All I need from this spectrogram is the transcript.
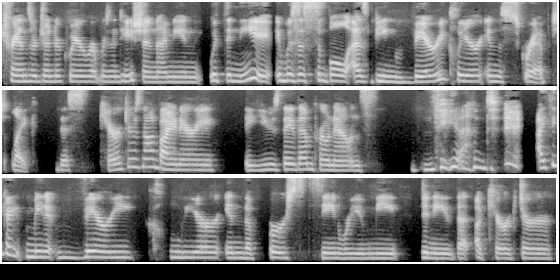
trans or genderqueer representation, I mean, with Denis, it was as simple as being very clear in the script, like this character is non-binary. They use they them pronouns. The end. I think I made it very clear in the first scene where you meet Denis that a character,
